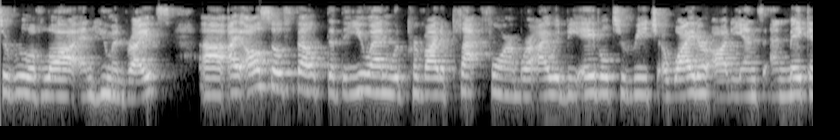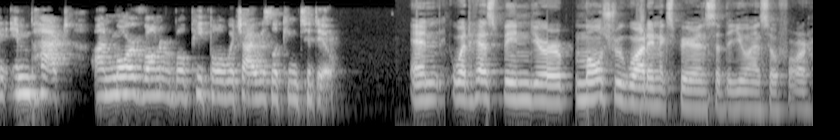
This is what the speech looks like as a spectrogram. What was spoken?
to rule of law and human rights. Uh, I also felt that the UN would provide a platform where I would be able to reach a wider audience and make an impact on more vulnerable people, which I was looking to do. And what has been your most rewarding experience at the UN so far?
